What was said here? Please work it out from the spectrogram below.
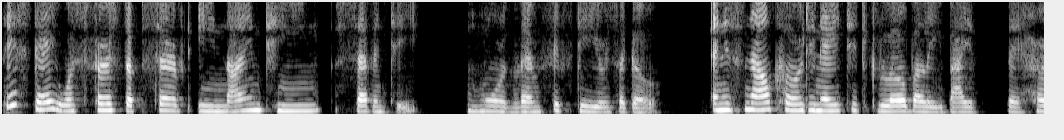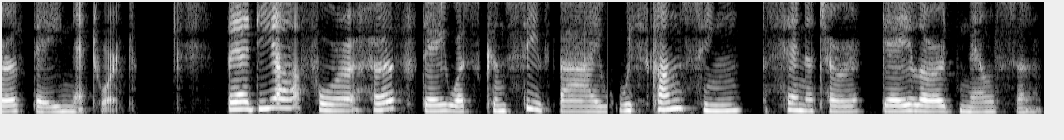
This day was first observed in 1970, more than 50 years ago, and is now coordinated globally by the Earth Day Network. The idea for Earth Day was conceived by Wisconsin Senator Gaylord Nelson,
